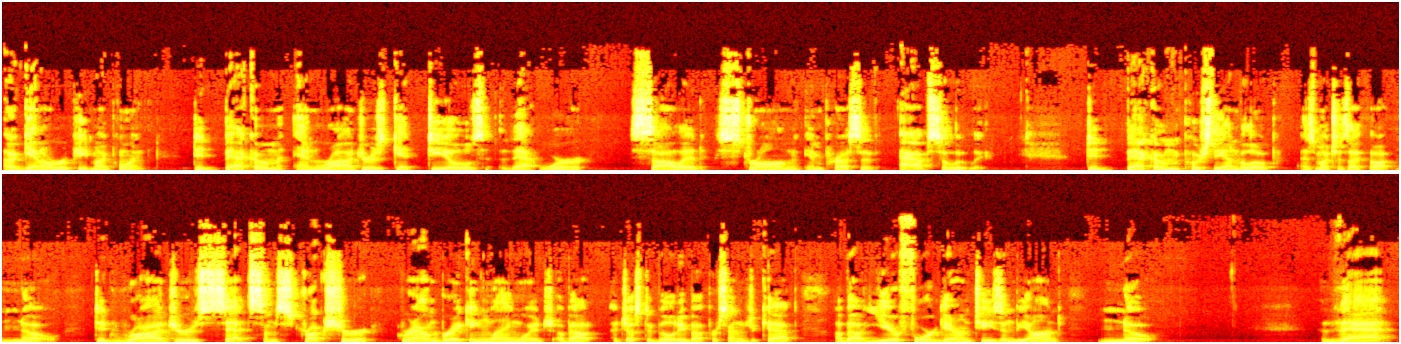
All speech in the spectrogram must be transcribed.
again, I'll repeat my point. Did Beckham and Rodgers get deals that were solid, strong, impressive? Absolutely. Did Beckham push the envelope as much as I thought? No. Did Rodgers set some structure, groundbreaking language about adjustability, about percentage of cap, about year four guarantees and beyond? No. That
